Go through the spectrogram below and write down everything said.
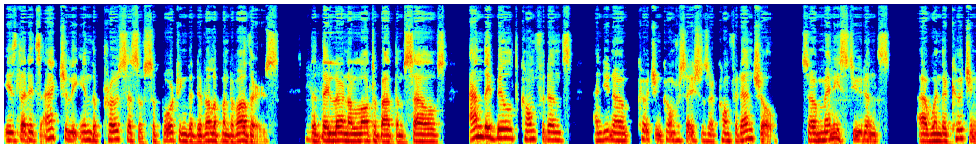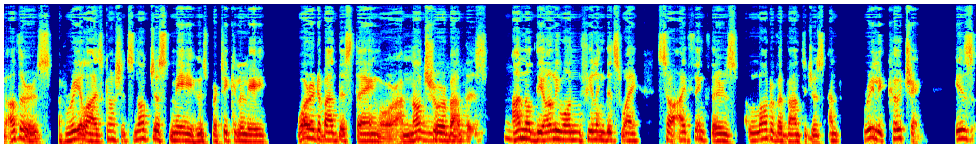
is that it's actually in the process of supporting the development of others that they learn a lot about themselves and they build confidence. And you know coaching conversations are confidential. So many students uh, when they're coaching others realize gosh it's not just me who's particularly worried about this thing or i'm not sure about mm-hmm. this Mm-hmm. I'm not the only one feeling this way. So I think there's a lot of advantages. And really, coaching is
